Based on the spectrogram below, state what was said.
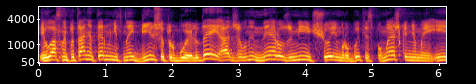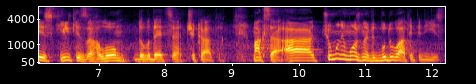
І власне питання термінів найбільше турбує людей, адже вони не розуміють, що їм робити з помешканнями і скільки загалом доведеться чекати. Макса, а чому не можна відбудувати під'їзд?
